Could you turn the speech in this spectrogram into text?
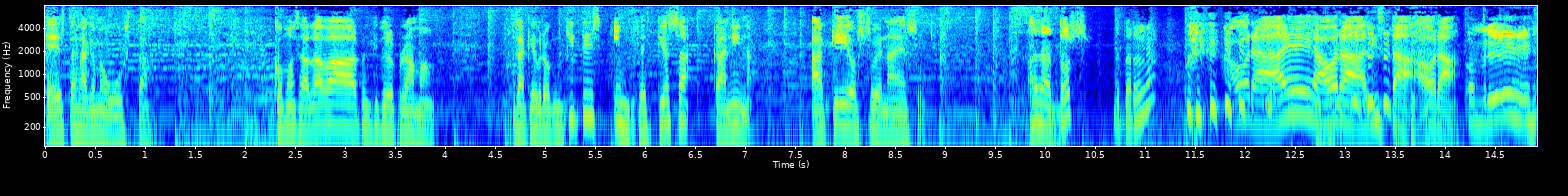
Esta es la que me gusta. Como os hablaba al principio del programa, traquebronquitis infecciosa canina. ¿A qué os suena eso? ¿A la tos de perrera? Ahora, eh, ahora, lista, ahora. Hombre.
